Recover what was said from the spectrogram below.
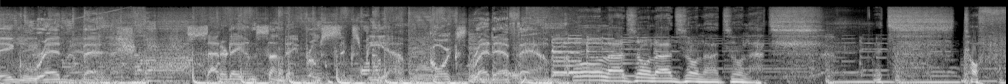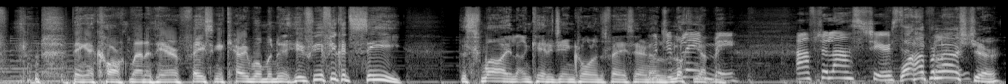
Big Red Bench. Saturday and Sunday from 6 p.m. Cork's Red FM. Oh, lads, oh, lads, oh, lads, oh, lads. It's tough being a Cork man in here, facing a Kerry woman. If, if you could see the smile on Katie Jane Cronin's face here now, Would you looking blame at me. me? After last year's What happened semi-final, last year?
